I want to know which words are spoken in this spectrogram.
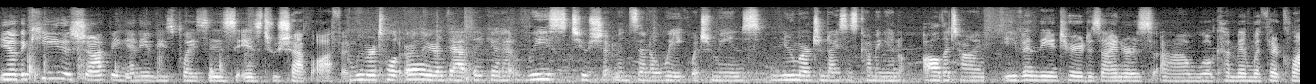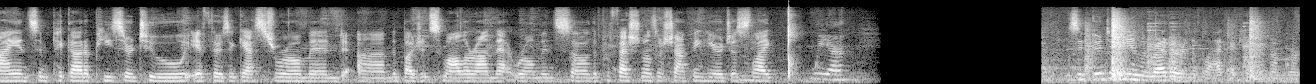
You know, the key to shopping any of these places is to shop often. We were told earlier that they get at least two shipments in a week, which means new merchandise is coming in all the time. Even the interior designers uh, will come in with their clients and pick out a piece or two if there's a guest room and um, the budget's smaller on that room. And so the professionals are shopping here just like we are. Is it good to be in the red or in the black? I can't remember.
